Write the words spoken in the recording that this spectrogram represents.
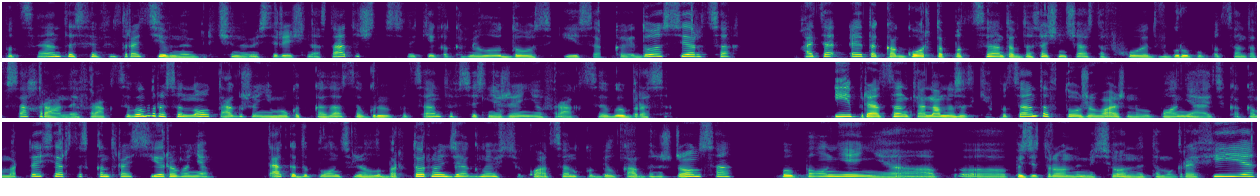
пациенты с инфильтративными причинами сердечной остаточности, такие как амилоидоз и саркоидоз сердца, Хотя эта когорта пациентов достаточно часто входит в группу пациентов с охраной фракции выброса, но также они могут оказаться в группе пациентов со снижением фракции выброса. И при оценке анамнеза таких пациентов тоже важно выполнять как МРТ сердца с контрастированием, так и дополнительную лабораторную диагностику, оценку белка Бенш-Джонса, выполнение э, позитронно-эмиссионной томографии,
